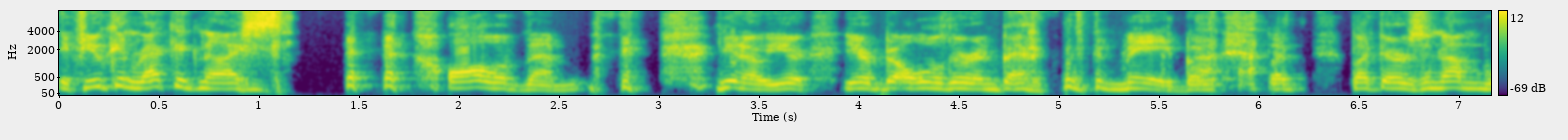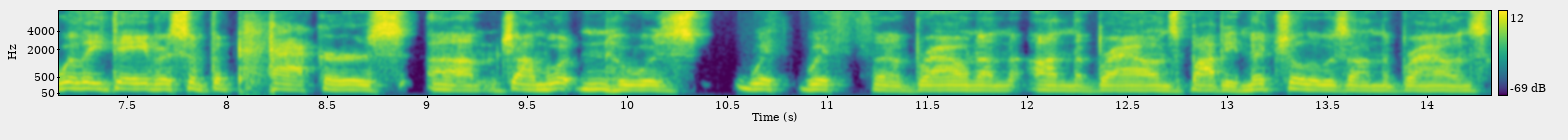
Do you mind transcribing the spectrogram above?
If you can recognize all of them, you know, you're you're older and better than me. But but but there's another Willie Davis of the Packers, um, John Wooten, who was with with uh, Brown on on the Browns, Bobby Mitchell, who was on the Browns,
